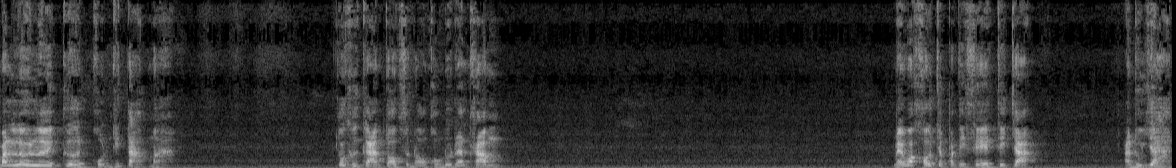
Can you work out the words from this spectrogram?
มันเลยเลยเกิดผลที่ตามมา ก็คือการตอบสนองของโดนัลด์ทรัมป์แม้ว่าเขาจะปฏิเสธที่จะอนุญาต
